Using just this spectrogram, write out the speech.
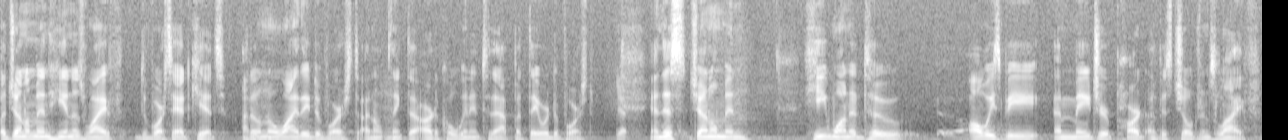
a gentleman, he and his wife divorced. They had kids. I don't know why they divorced. I don't think the article went into that, but they were divorced. Yep. And this gentleman, he wanted to always be a major part of his children's life.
